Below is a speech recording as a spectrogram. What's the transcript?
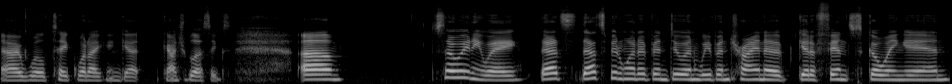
I will take what I can get. Count your blessings. Um, so anyway, that's that's been what I've been doing. We've been trying to get a fence going in.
